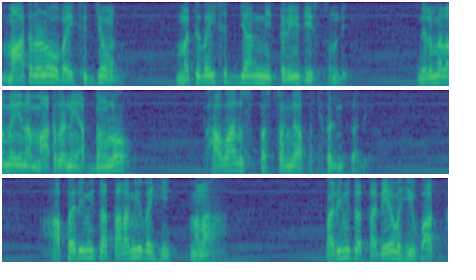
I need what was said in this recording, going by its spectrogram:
మాటలలో వైసిద్ధ్యం మతి వైసిద్ధ్యాన్ని తెలియజేస్తుంది. నిర్మలమైన మాటలనే అర్థంలో భావాలు స్పష్టంగా ప్రతిఫలించాలి. అపరిమిత తరమివహి మన. పరిమిత తదేవహి వాక్.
